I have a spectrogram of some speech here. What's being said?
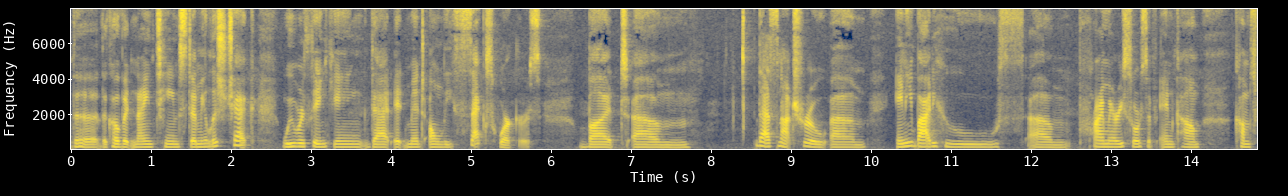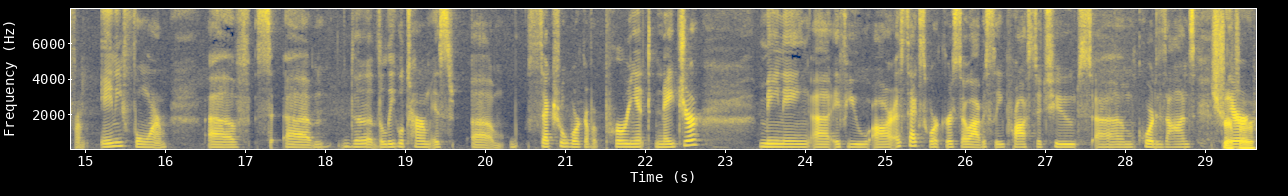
the, the COVID 19 stimulus check, we were thinking that it meant only sex workers. But um, that's not true. Um, anybody whose um, primary source of income comes from any form of um, the the legal term is sexual work of a prurient nature, meaning uh, if you are a sex worker, so obviously prostitutes, um, courtesans, Stripper.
